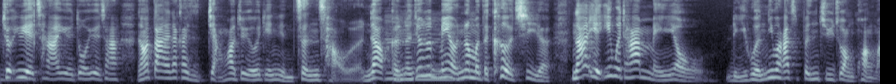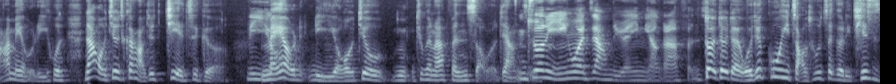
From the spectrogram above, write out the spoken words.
就越差越多，越差，然后大家开始讲话就有一点点争吵了，你知道，可能就是没有那么的客气了，然后也因为他没有。离婚，因为他是分居状况嘛，他没有离婚，然后我就刚好就借这个没有理由就就跟他分手了这样子。你说你因为这样的原因你要跟他分手？对对对，我就故意找出这个理，其实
